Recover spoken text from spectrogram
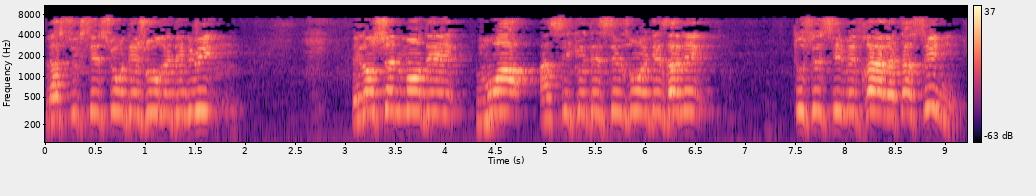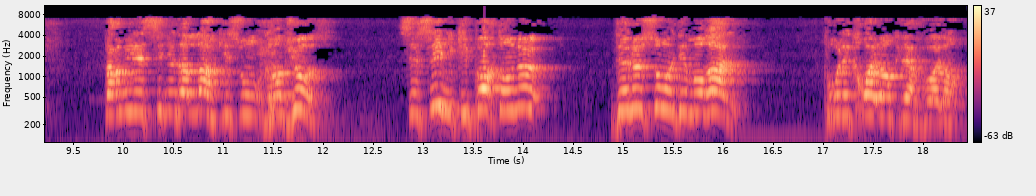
la succession des jours et des nuits et l'enchaînement des mois ainsi que des saisons et des années, tout ceci, mes frères, est un signe parmi les signes d'Allah qui sont grandioses. Ces signes qui portent en eux des leçons et des morales pour les croyants clairvoyants.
